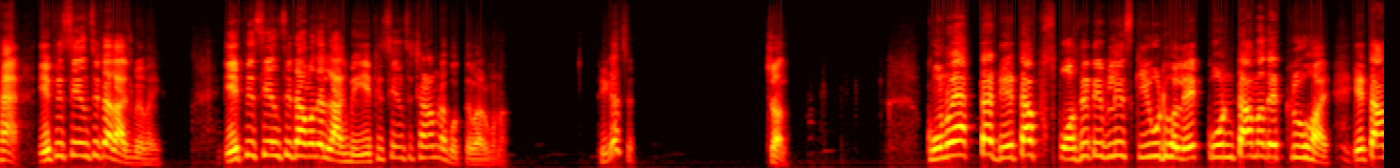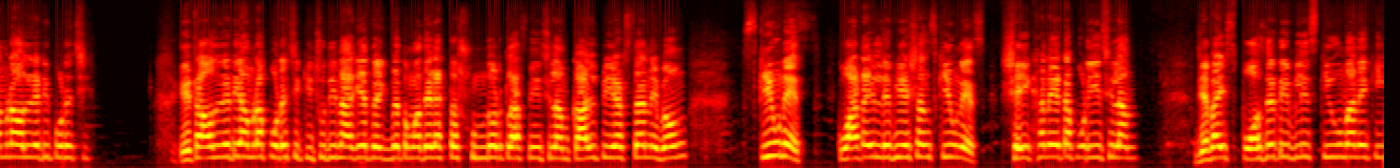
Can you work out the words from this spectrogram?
হ্যাঁ এফিসিয়েন্সিটা লাগবে ভাই। এফিসিয়েন্সিটা আমাদের লাগবে এফিসিয়েন্সি ছাড়া আমরা করতে পারব না। ঠিক আছে? চল। কোনো একটা ডেটা পজিটিভলি স্কিউড হলে কোনটা আমাদের ট্রু হয়? এটা আমরা অলরেডি পড়েছি। এটা অলরেডি আমরা পড়েছি। কিছুদিন আগে দেখবে তোমাদের একটা সুন্দর ক্লাস নিয়েছিলাম কার্ল পিয়ারসন এবং স্কিউনেস কোয়ার্টাইল ডেভিয়েশন স্কিউনেস সেইখানে এটা পড়িয়েছিলাম যে ভাই পজিটিভলি স্কিউ মানে কি?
